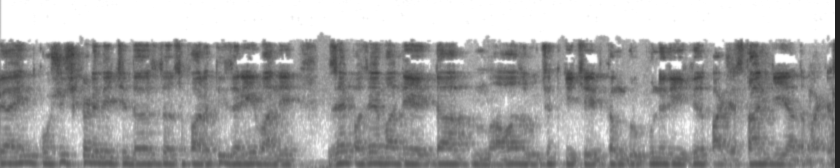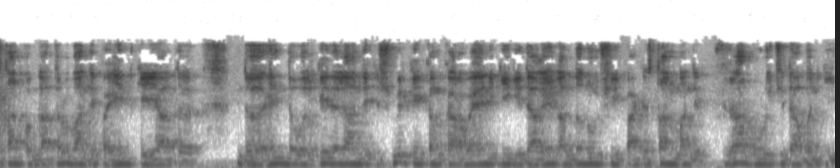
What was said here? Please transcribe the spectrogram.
بیا هند کوشش کړې دي چې د سفارتي ذریعہ باندې ځای په ځای باندې د اواز روچت کې چې کم ګروپونه دي چې پاکستان کې یا د پاکستان په ملاتړ باندې په هند کې یا د هند ولکې د لاندې کشمیر کې کم کاروای نه کیږي دا غي غندنو شي پاکستان باندې فشار وړي چې دا بنګي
